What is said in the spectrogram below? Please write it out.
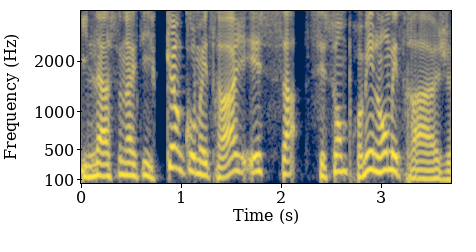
Il n'a à son actif qu'un court métrage et ça, c'est son premier long métrage.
